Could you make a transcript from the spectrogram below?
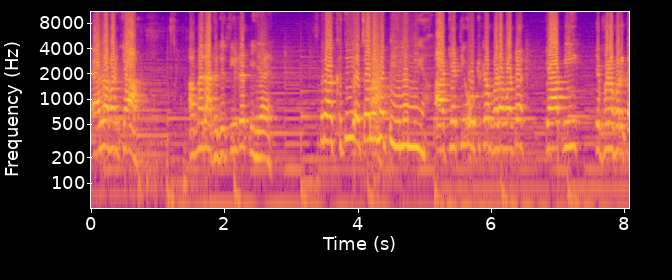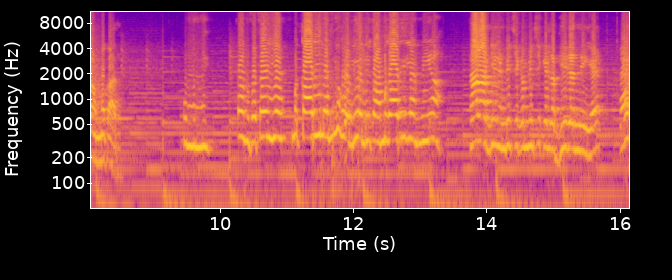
ਇਹ ਲੈ ਫੜ ਚਾਹ। ਆ ਮੈਂ ਰੱਖ ਦਿੱਤੀ ਤੇ ਪੀ ਲੈ। ਰੱਖਦੀ ਹੈ ਚਲੋ ਮੈਂ ਪੀ ਲੈਣੀ ਆ। ਆ ਛੇਤੀ ਉੱਠ ਕੇ ਫਟਾਫਟ ਚਾਹ ਪੀ ਤੇ ਫਟਾਫਟ ਕੰਮ ਕਰ। ਉਹ ਮੰਮੀ ਤੁਹਾਨੂੰ ਪਤਾ ਹੀ ਹੈ ਮੈਂ ਕਰ ਹੀ ਲੈਣੀ ਹੌਲੀ ਹੌਲੀ ਕੰਮ ਕਰ ਹੀ ਲੈਣੀ ਆ। ਸਾਰਾ ਦਿਨ ਵਿੱਚ ਕੰਮੀ ਚ ਕੇ ਲੱਗੀ ਰਹਿੰਦੀ ਹੈ ਹੈ?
